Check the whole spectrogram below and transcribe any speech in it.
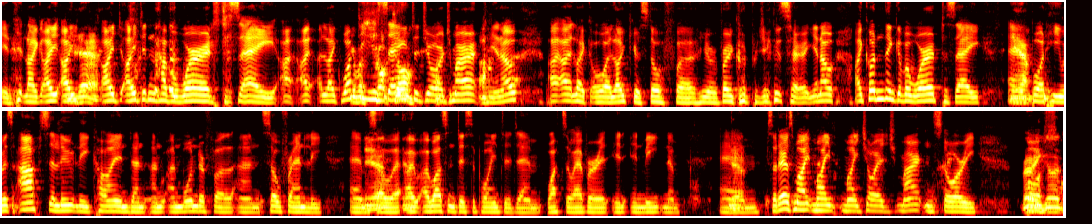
in like I I, yeah. I I didn't have a word to say. I, I like what do you say dumb. to George Martin? You know, I, I like oh I like your stuff. Uh, you're a very good producer. You know, I couldn't think of a word to say. Um, yeah. But he was absolutely kind and, and, and wonderful and so friendly. Um, yeah, so uh, I, I wasn't disappointed um, whatsoever in, in, in meeting him. Um, So there's my, my, my George Martin story. Very but, good.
